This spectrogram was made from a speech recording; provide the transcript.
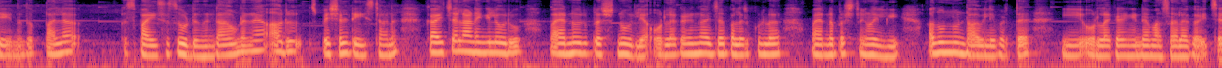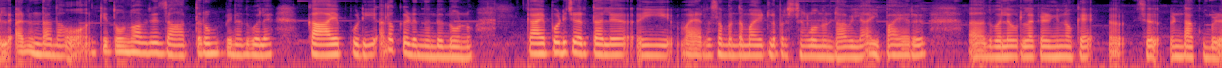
ചെയ്യുന്നത്. പല സ്പൈസസും ഇടുന്നുണ്ട്. അതുകൊണ്ട് തന്നെ ആ ഒരു സ്പെഷ്യൽ ടേസ്റ്റാണ് കഴിച്ചാലാണെങ്കിൽ ഒരു വയറിന് ഒരു പ്രശ്നവുമില്ല ഉരുളക്കിഴങ്ങ് കഴിച്ചാൽ പലർക്കുള്ള വയറിന് പ്രശ്നങ്ങളില്ലേ? അതൊന്നും ഉണ്ടാവില്ല ഇവിടുത്തെ ഈ ഉരുളക്കിഴങ്ങിന്റെ മസാല കഴിച്ചാൽ. അതെന്താണെന്നാവോ എനിക്ക് തോന്നുന്നു അവർ ജാത്തറും പിന്നെ അതുപോലെ കായപ്പൊടി അതൊക്കെ ഇടുന്നുണ്ടെന്ന് തോന്നുന്നു. കായപ്പൊടി ചേർത്താൽ ഈ വയറ് സംബന്ധമായിട്ടുള്ള പ്രശ്നങ്ങളൊന്നും ഉണ്ടാവില്ല. ഈ പയർ അതുപോലെ ഉരുളക്കിഴങ്ങിനൊക്കെ ഉണ്ടാക്കുമ്പോൾ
